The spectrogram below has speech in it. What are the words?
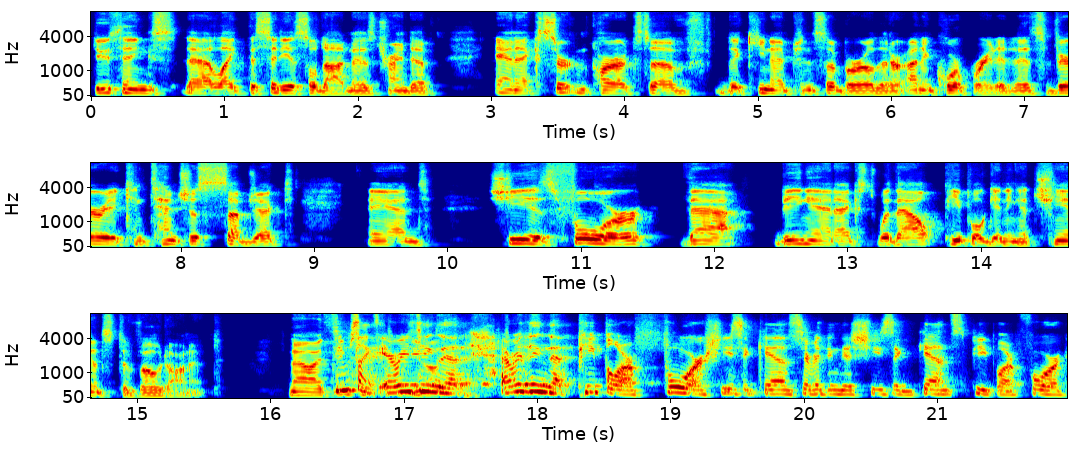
do things like the city of Soldotna is trying to annex certain parts of the Kenai Peninsula Borough that are unincorporated. And it's a very contentious subject, and she is for that being annexed without people getting a chance to vote on it. Now, I think seems like everything you know, that everything that people are for, she's against. Everything that she's against, people are for.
